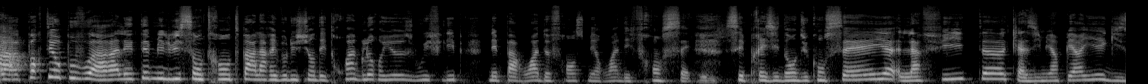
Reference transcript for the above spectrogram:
Euh, porté au pouvoir à l'été 1830 par la révolution des Trois Glorieuses, Louis-Philippe n'est pas roi de France mais roi des Français. Ses présidents du Conseil, Lafitte, Casimir Perrier, Guy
